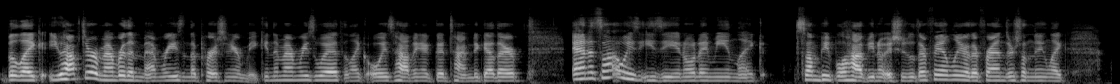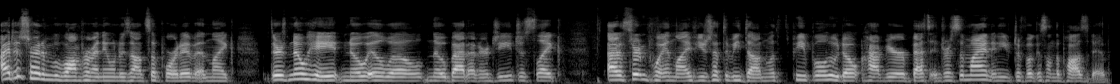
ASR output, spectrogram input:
But like, you have to remember the memories and the person you're making the memories with, and like always having a good time together. And it's not always easy, you know what I mean? Like some people have, you know, issues with their family or their friends or something like I just try to move on from anyone who's not supportive and like there's no hate, no ill will, no bad energy, just like at a certain point in life you just have to be done with people who don't have your best interests in mind and you have to focus on the positive.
